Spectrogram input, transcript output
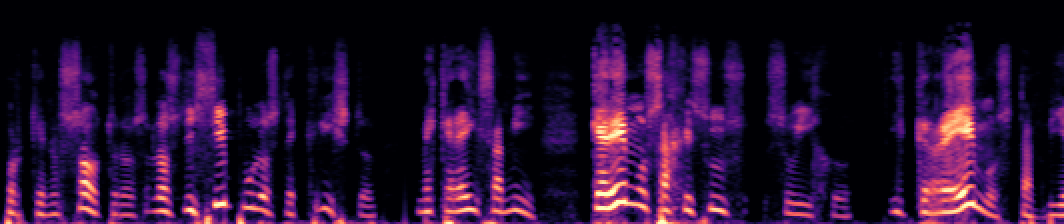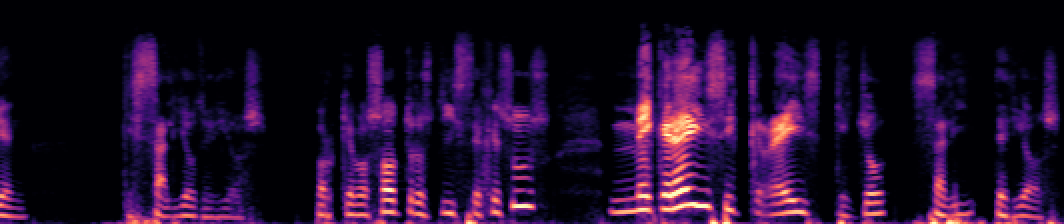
Porque nosotros, los discípulos de Cristo, me queréis a mí, queremos a Jesús su Hijo, y creemos también que salió de Dios. Porque vosotros, dice Jesús, me queréis y creéis que yo salí de Dios.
